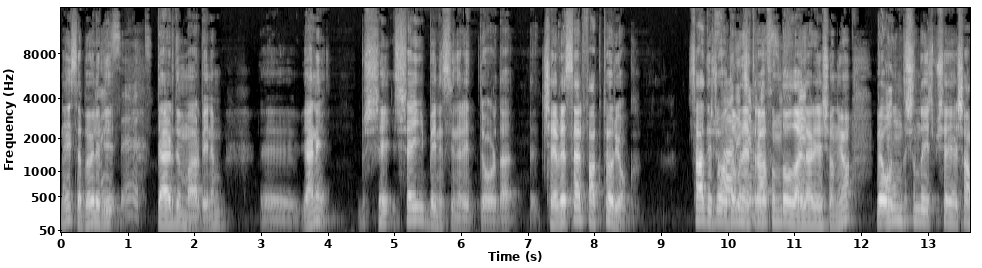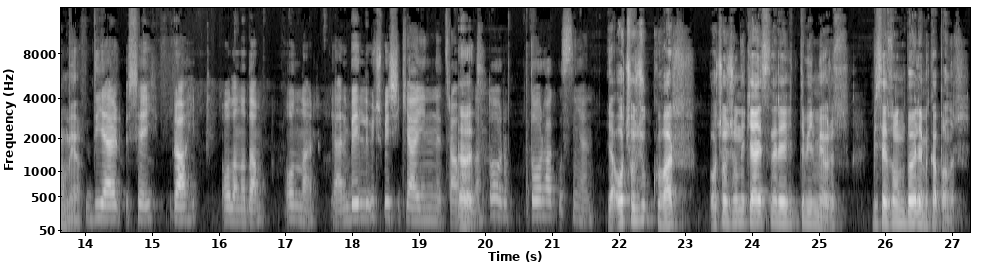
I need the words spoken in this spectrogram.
Neyse böyle bir Neyse evet. derdim var benim. Ee, yani şey şey beni sinir etti orada. Çevresel faktör yok. Sadece o Sadece adamın etrafında olaylar yaşanıyor ve O- onun dışında hiçbir şey yaşanmıyor. Diğer şey rahip olan adam onlar. Yani belli 3-5 hikayenin etrafında. Evet. Doğru. Doğru haklısın yani. Ya o çocuk var. O çocuğun hikayesi nereye gitti bilmiyoruz. Bir sezon böyle mi kapanır?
